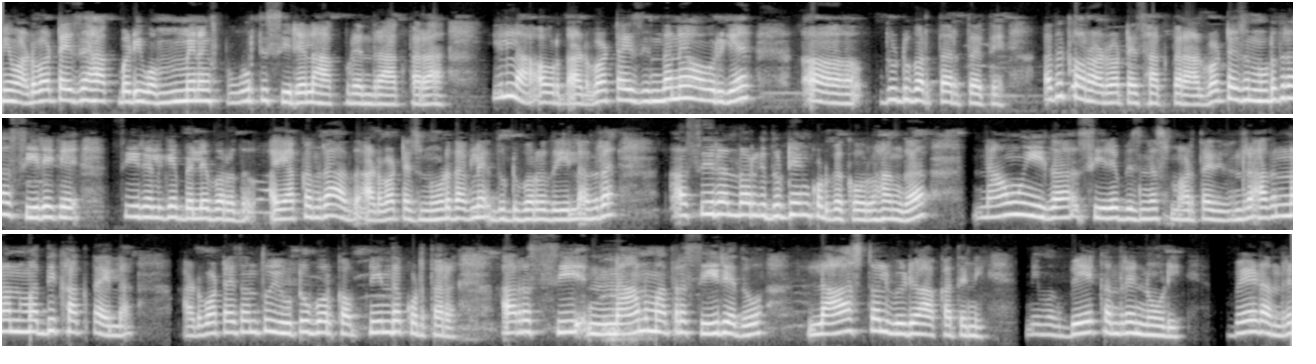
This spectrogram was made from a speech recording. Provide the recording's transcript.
ನೀವು ಅಡ್ವರ್ಟೈಸೇ ಹಾಕಬೇಡಿ, ಒಮ್ಮೆ ನಂಗೆ ಪೂರ್ತಿ ಸೀರಿಯಲ್ ಹಾಕ್ಬಿಡಿ ಅಂದ್ರೆ ಹಾಕ್ತಾರ? ಇಲ್ಲ ಅವ್ರದ್ದು ಅಡ್ವರ್ಟೈಸಿಂದನೇ ಅವರಿಗೆ ದುಡ್ಡು ಬರ್ತಾ ಇರ್ತೈತೆ. ಅದಕ್ಕೆ ಅವ್ರು ಅಡ್ವರ್ಟೈಸ್ ಹಾಕ್ತಾರೆ. ಅಡ್ವರ್ಟೈಸ್ ನೋಡಿದ್ರೆ ಸೀರೆಗೆ ಸೀರಿಯಲ್ಗೆ ಬೆಲೆ ಬರೋದು. ಯಾಕಂದ್ರೆ ಅದು ಅಡ್ವರ್ಟೈಸ್ ನೋಡಿದಾಗಲೇ ದುಡ್ಡು ಬರೋದು. ಇಲ್ಲಾಂದ್ರೆ ಆ ಸೀರಿಯಲ್ದವ್ರಿಗೆ ದುಡ್ಡು ಹೆಂಗೆ ಕೊಡ್ಬೇಕು ಅವರು? ಹಂಗೆ. ನಾವು ಈಗ ಸೀರೆ ಬಿಸ್ನೆಸ್ ಮಾಡ್ತಾ ಇದೀವಿ ಅಂದ್ರೆ ಅದನ್ನು ನಾನು ಮಧ್ಯಕ್ಕೆ ಹಾಕ್ತಾ ಇಲ್ಲ. ಅಡ್ವರ್ಟೈಸ್ ಅಂತೂ ಯೂಟ್ಯೂಬ್ ಅವ್ರ ಕಂಪ್ನಿಯಿಂದ ಕೊಡ್ತಾರೆ. ಆದ್ರೆ ಸಿ, ನಾನು ಮಾತ್ರ ಸೀರೆದು ಲಾಸ್ಟಲ್ಲಿ ವಿಡಿಯೋ ಹಾಕತೀನಿ. ನಿಮಗೆ ಬೇಕಂದರೆ ನೋಡಿ ಬೇಡ ಅಂದರೆ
